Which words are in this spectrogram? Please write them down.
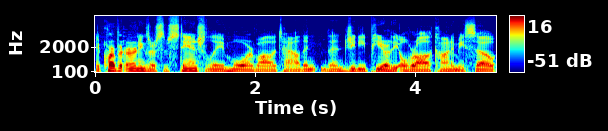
And corporate earnings are substantially more volatile than, than GDP or the overall economy. So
